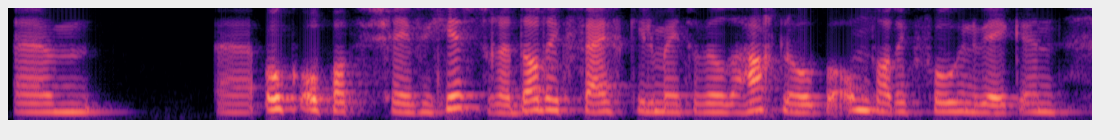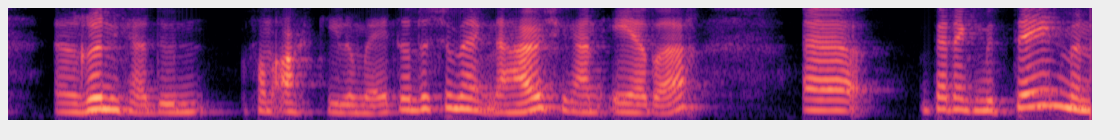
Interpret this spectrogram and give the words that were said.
um, ook op had geschreven gisteren dat ik 5 kilometer wilde hardlopen. Omdat ik volgende week een, een run ga doen van 8 kilometer. Dus toen ben ik naar huis gegaan eerder. Ben ik meteen,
